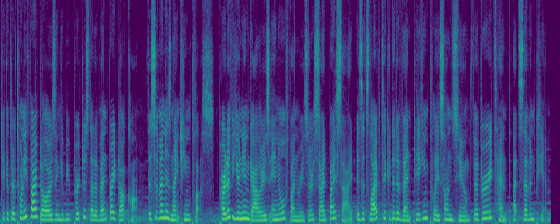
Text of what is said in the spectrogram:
Tickets are $25 and can be purchased at eventbrite.com. This event is 19 plus. Part of Union Gallery's annual fundraiser, Side by Side, is its live ticketed event taking place on Zoom February 10th at 7 p.m.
